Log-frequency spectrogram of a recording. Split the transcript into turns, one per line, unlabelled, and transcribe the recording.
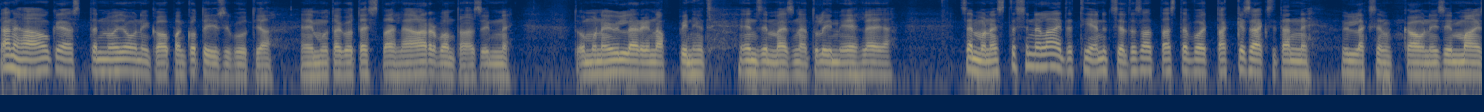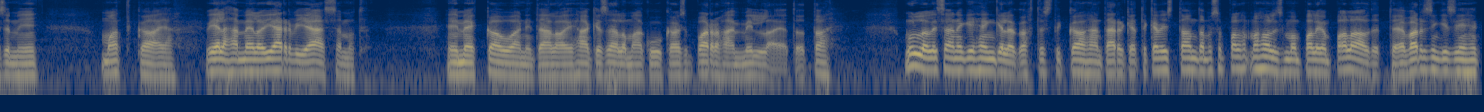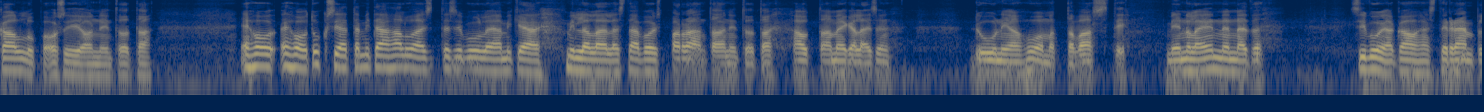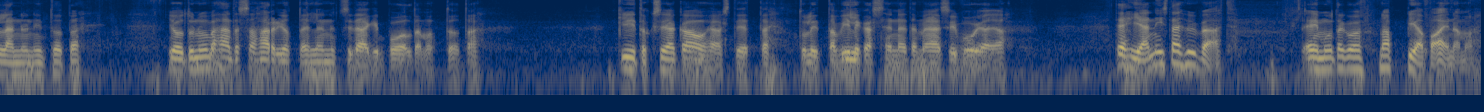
Tänään aukeaa sitten nuo Jounikaupan kotisivut ja ei muuta kuin testaille arvontaa sinne. Tuommoinen yllärinappi nyt ensimmäisenä tuli mieleen ja semmonen sitten sinne laitettiin ja nyt sieltä saattaa sitten voittaa kesäksi tänne ylläksen kauniisiin maisemiin matkaa ja vielähän meillä on järvi jäässä, mutta ei mene kauan, niin täällä on ihan kesälomaa kuukausi parhaimmillaan ja tota, mulla olisi ainakin henkilökohtaisesti kauhean tärkeää, että kävisi antamassa pal- mahdollisimman paljon palautetta ja varsinkin siihen Kallup-osioon, niin tota, eho, ehdotuksia, että mitä haluaisitte sivulle ja mikä, millä lailla sitä voisi parantaa, niin tota, auttaa meikäläisen duunia huomattavasti. Mie en ole ennen näitä sivuja kauheasti rämplännyt, niin tota, joutunut vähän tässä harjoittelemaan nyt sitäkin puolta, mutta tota, kiitoksia kauheasti, että tulitta vilkassen näitä meidän sivuja ja tehdään niistä hyvät. Ei muuta kuin nappia painamaan.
